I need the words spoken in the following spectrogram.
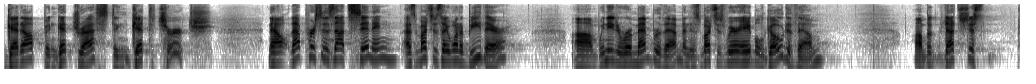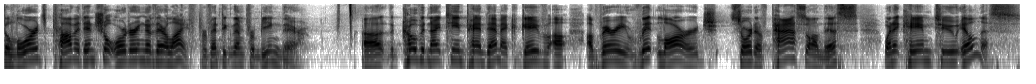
get up and get dressed and get to church. Now, that person is not sinning as much as they want to be there. Um, we need to remember them, and as much as we're able go to them. Um, but that's just the Lord's providential ordering of their life, preventing them from being there. Uh, the COVID 19 pandemic gave a, a, very writ large sort of pass on this when it came to illness.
